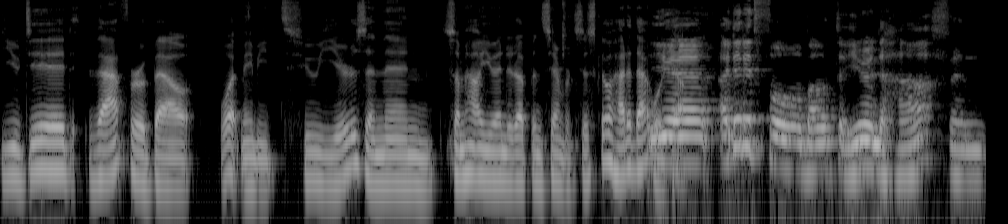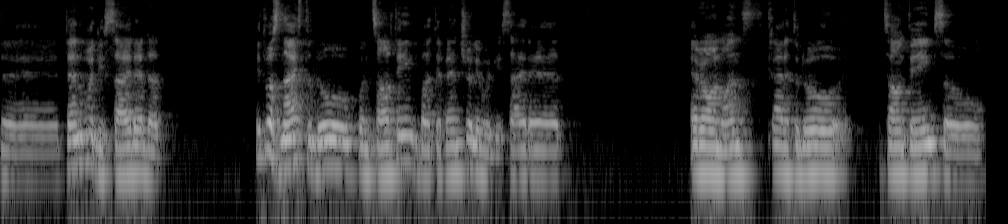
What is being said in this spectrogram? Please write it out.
you did that for about what, maybe two years, and then somehow you ended up in San Francisco. How did that work out? Yeah, I did it for about a year and a half, and uh, then we decided that it was nice to do consulting, but eventually we decided everyone wants kind of to do its own thing. So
